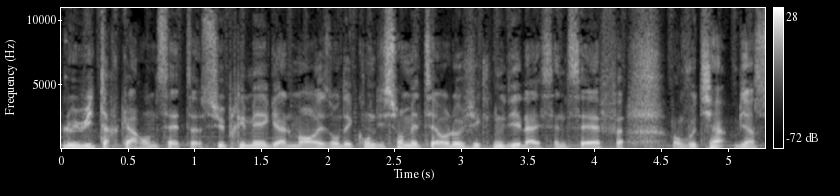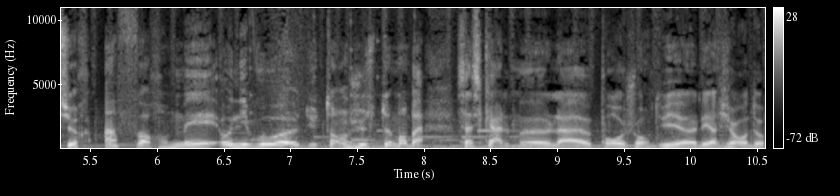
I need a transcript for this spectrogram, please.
Le 8h47 supprimé également en raison des conditions météorologiques, nous dit la SNCF. On vous tient bien sûr informé. Au niveau euh, du temps, justement, bah, ça se calme euh, là pour aujourd'hui, euh, Léa Giraudot.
